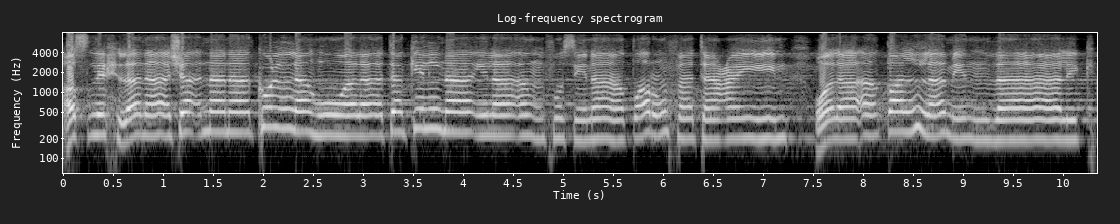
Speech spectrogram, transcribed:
أصلح لنا شأننا كله ولا تكلنا إلى أنفسنا طرفة عين ولا أقل من ذلك.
